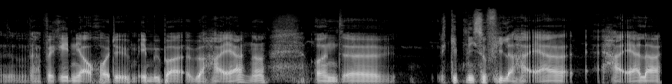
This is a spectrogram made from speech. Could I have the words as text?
also wir reden ja auch heute eben über, über HR, ne? Und äh, es gibt nicht so viele HR HRler,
